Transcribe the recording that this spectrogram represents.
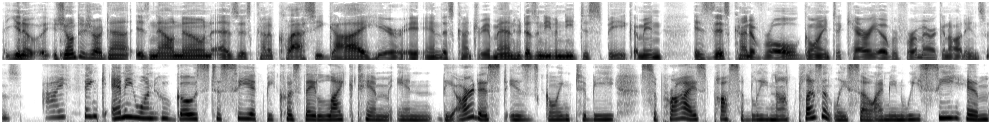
You know, Jean Dujardin is now known as this kind of classy guy here in this country, a man who doesn't even need to speak. I mean, is this kind of role going to carry over for American audiences? I think anyone who goes to see it because they liked him in The Artist is going to be surprised, possibly not pleasantly so. I mean, we see him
